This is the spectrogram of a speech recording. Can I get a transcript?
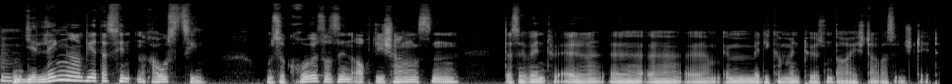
Und je länger wir das hinten rausziehen, umso größer sind auch die Chancen, dass eventuell äh, äh, äh, im medikamentösen Bereich da was entsteht.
